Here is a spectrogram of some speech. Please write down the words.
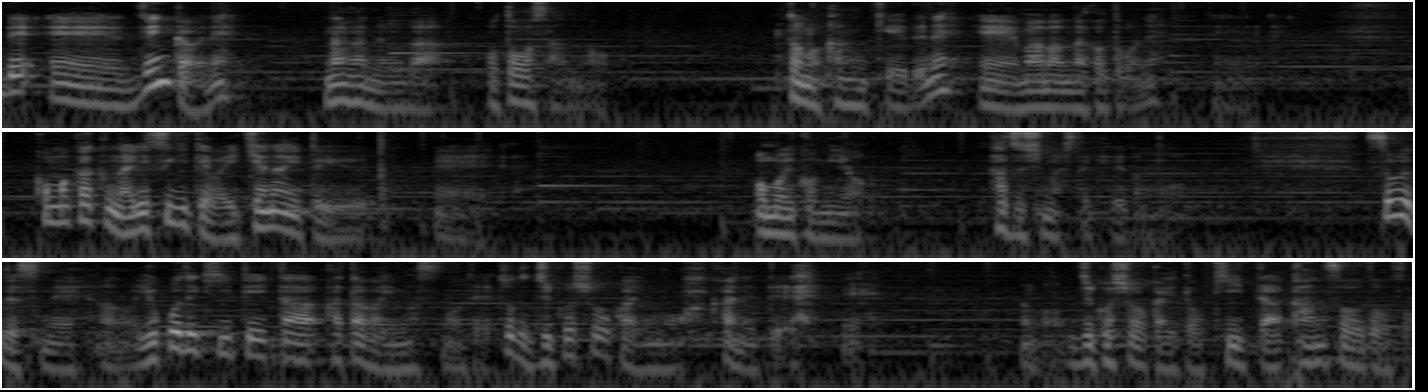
で、えー、前回はね長野がお父さんのとの関係でね、え、学んだことをね、え、細かくなりすぎてはいけないという、え、思い込みを外しましたけれどもそれをですねあの横で聞いていた方がいますのでちょっと自己紹介も兼ねて、え、あの自己紹介と聞いた感想をどうぞ。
